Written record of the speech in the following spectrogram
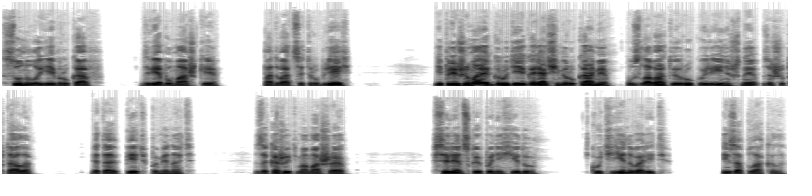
сунула ей в рукав две бумажки по двадцать рублей и, прижимая к груди горячими руками узловатую руку Ильинишны, зашептала. — Это Петь поминать. Закажите, мамаша, вселенскую панихиду, кутьи наварить. И заплакала.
